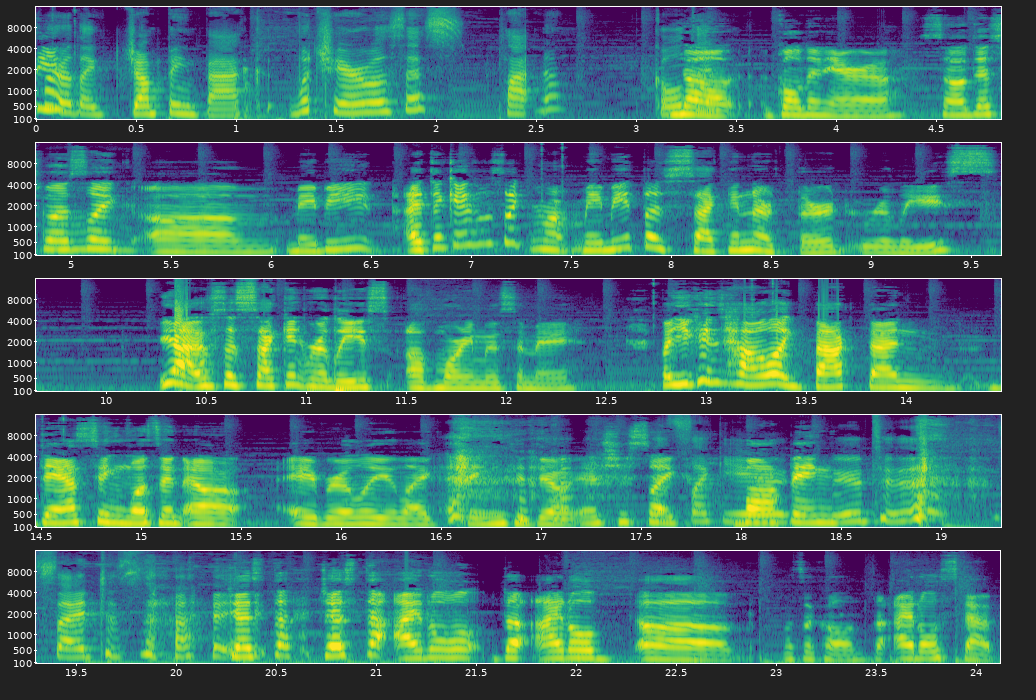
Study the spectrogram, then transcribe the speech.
can see like jumping back. Which era was this? Platinum? Golden? No, golden era. So this was like um maybe I think it was like maybe the second or third release. Yeah, it was the second release of Morning Musume. But you can tell like back then dancing wasn't a a really like thing to do. It's just like, it's like bopping to side to side. just the just the idol the idol uh what's it called? The idol step.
